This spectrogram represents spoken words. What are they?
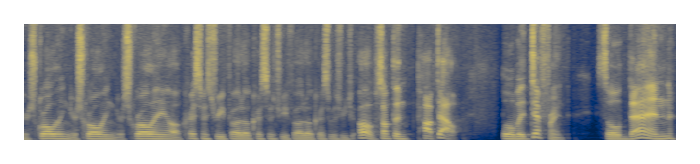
you're scrolling, you're scrolling, you're scrolling. Oh, Christmas tree photo, Christmas tree photo, Christmas tree. Oh, something popped out a little bit different. So then,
